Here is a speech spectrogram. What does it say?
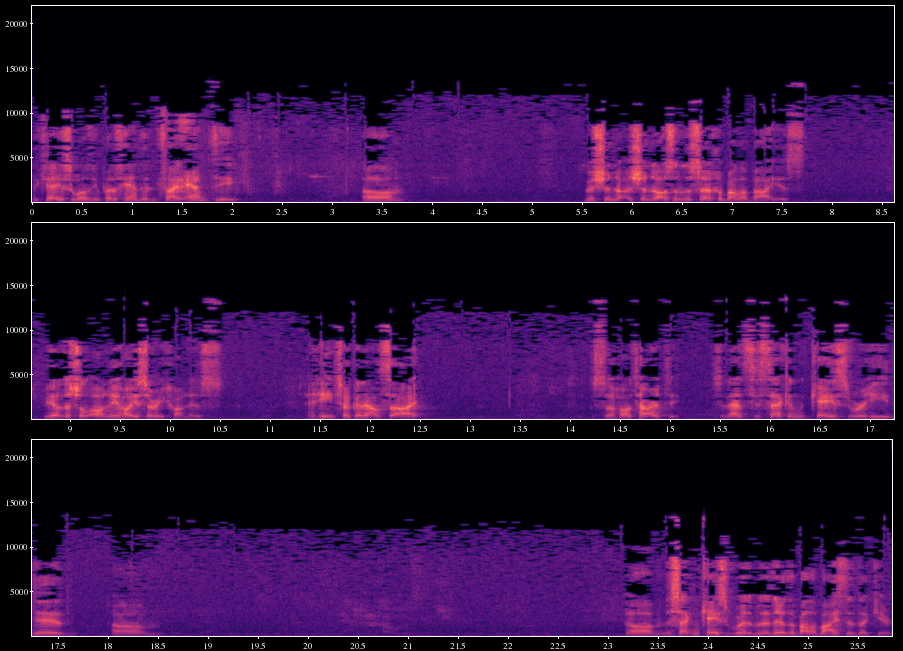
the case was he put his hand inside empty. Um, Mishanosan the Secha Balabayas, the other shall Shaloni Hoyserikonis, and he took it outside. So Hotarti. So that's the second case where he did um, um, the second case where, where there the balabais did the kira,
